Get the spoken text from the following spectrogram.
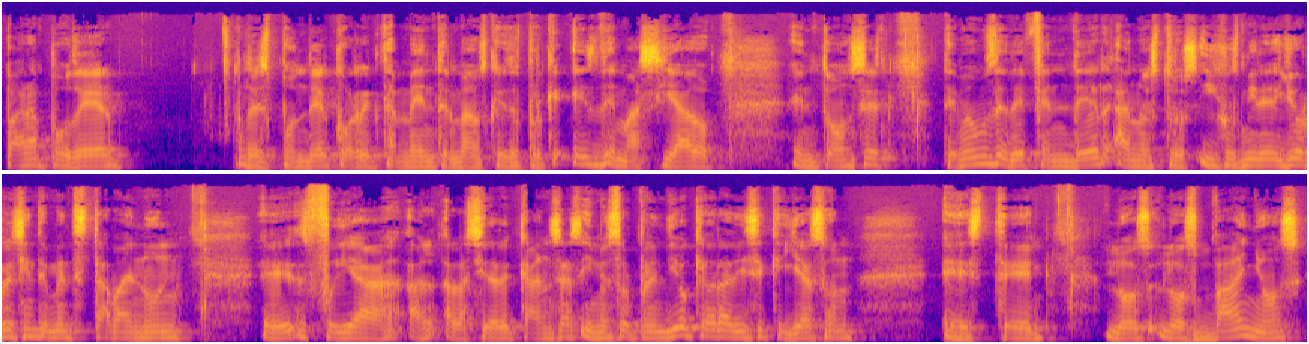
para poder responder correctamente, hermanos queridos, porque es demasiado. Entonces, debemos de defender a nuestros hijos. Mire, yo recientemente estaba en un, eh, fui a, la ciudad de Kansas y me sorprendió que ahora dice que ya son, este, los, los baños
